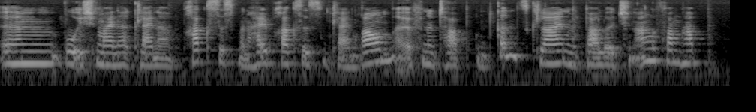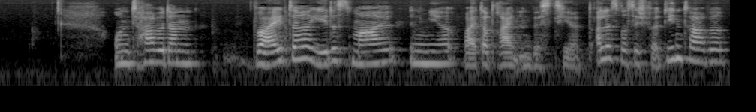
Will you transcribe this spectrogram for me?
ähm, wo ich meine kleine Praxis, meine Heilpraxis, einen kleinen Raum eröffnet habe und ganz klein mit ein paar Leutchen angefangen habe und habe dann weiter jedes Mal in mir weiter rein investiert. Alles, was ich verdient habe,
